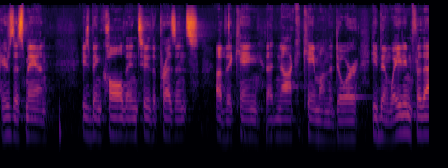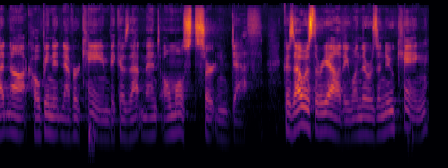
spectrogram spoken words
Here's this man. He's been called into the presence of the king. That knock came on the door. He'd been waiting for that knock, hoping it never came because that meant almost certain death. Because that was the reality. When there was a new king,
